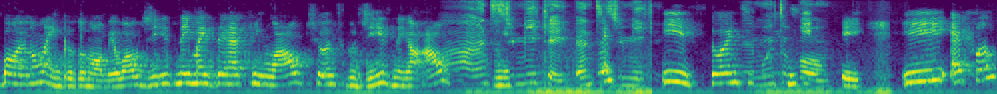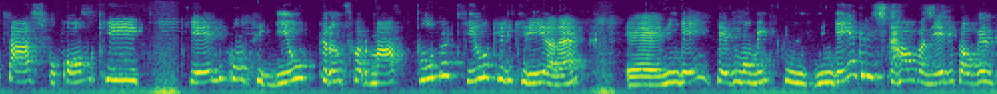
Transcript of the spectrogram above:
bom, eu não lembro do nome, é o Walt Disney, mas é assim, o Walt antes do Disney. Walt... Ah, antes de Mickey, antes de Mickey. Isso, antes É muito bom. Mickey. E é fantástico como que, que ele conseguiu transformar tudo aquilo que ele queria, né? É, ninguém, teve momentos que ninguém acreditava nele, talvez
